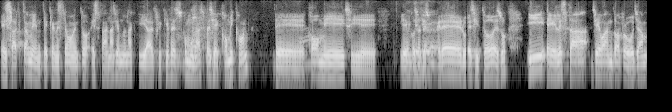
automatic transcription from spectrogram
Exactamente, que en este momento están haciendo una actividad, el Freaky Fest es como una especie de Comic Con de cómics y de, y de cosas de superhéroes y todo eso. Y él está llevando a RoboJam,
